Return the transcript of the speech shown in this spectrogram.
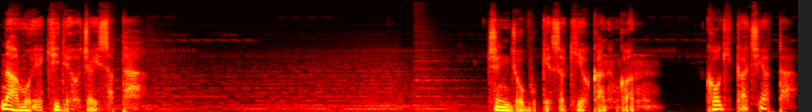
나무에 기대어져 있었다. 증조부께서 기억하는 건 거기까지였다.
